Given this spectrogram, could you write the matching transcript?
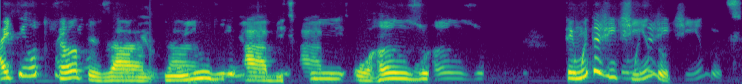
Aí tem outros Hunters, a Wing, a Biscuit, o Ranzo. Tem muita gente indo. Vocês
